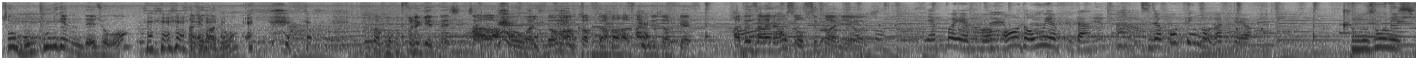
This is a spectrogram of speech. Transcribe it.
저거 못 풀리겠는데 저거? 가져가도? 못 부르겠네 진짜. 아까워가지고. 너무 아깝다. 단지 저렇게 받은 사람이 할 수 없을 거 아니에요. 예뻐 예뻐. 어 너무 예쁘다. 진짜 꽃핀 것 같아요 금손이시.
